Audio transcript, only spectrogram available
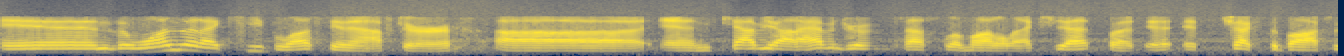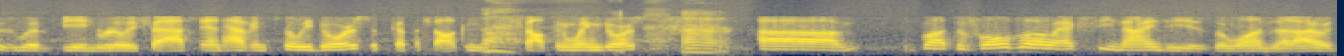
And the one that I keep lusting after, uh, and caveat, I haven't driven a Tesla Model X yet, but it, it checks the boxes with being really fast and having silly doors. It's got the Falcon Falcon wing doors. Uh-huh. Um, but the Volvo XC90 is the one that I would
